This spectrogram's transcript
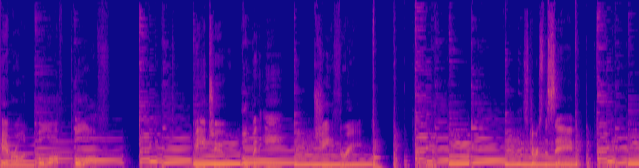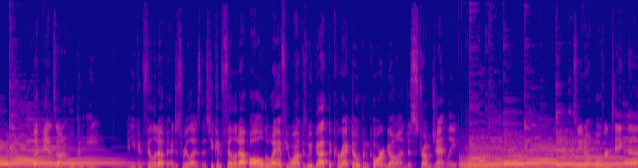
hammer on, pull off, pull off. B2, open E, G3. Can fill it up, I just realized this, you can fill it up all the way if you want because we've got the correct open chord going. Just strum gently so you don't overtake the,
